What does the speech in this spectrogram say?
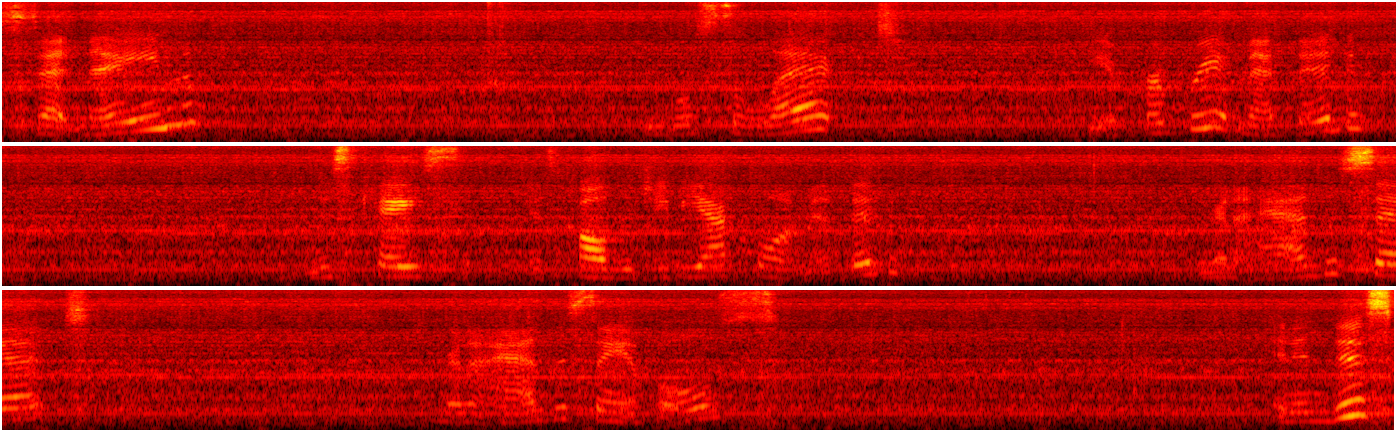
set name. We will select the appropriate method. In this case, it's called the GBI quant method. We're going to add the set. We're going to add the samples. And in this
